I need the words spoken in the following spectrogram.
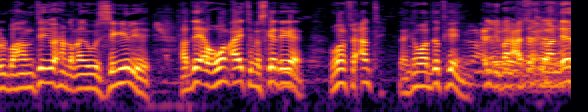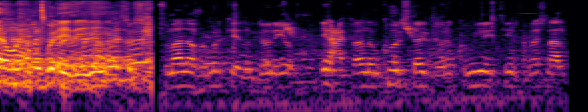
dhulbahante iyo waxaan dhaqaynaa warsangeeliyahay hadday one item iska dhigeen waa fiicantay laakiin waa dadkeeni xildhibaan cabdiraxmaan dheer wuxuu kugu eedeeyey somaliland horumarkeeda uu doonayo. Dhinaca kalena uu ka hor istaagi doono community internationalka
